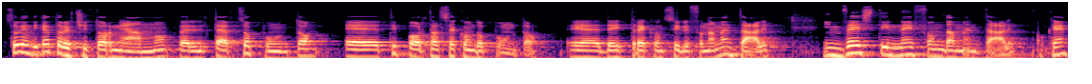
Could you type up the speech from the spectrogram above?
Sugli indicatori ci torniamo per il terzo punto e ti porta al secondo punto eh, dei tre consigli fondamentali. Investi nei fondamentali, ok?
